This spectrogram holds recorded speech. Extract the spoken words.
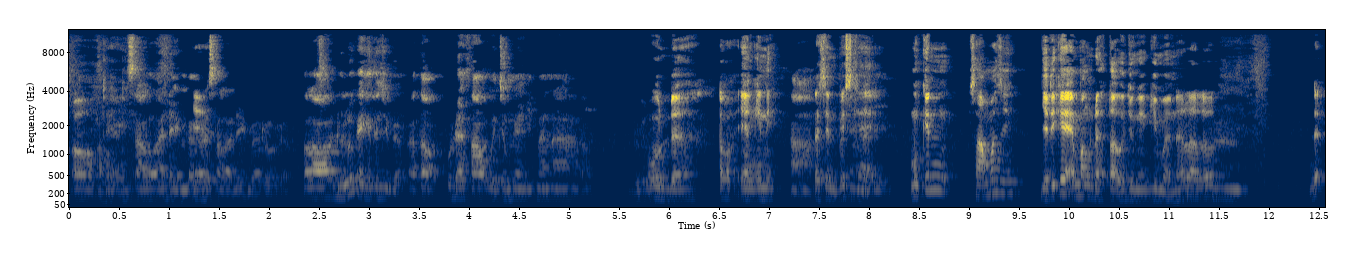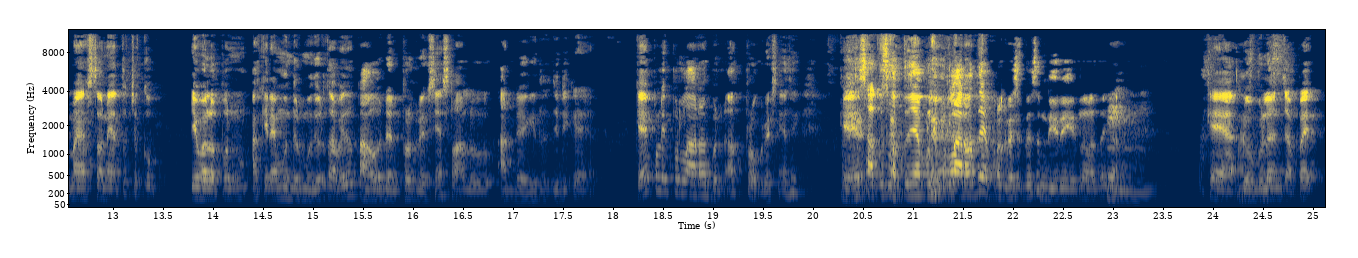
oh, oke. Kayak selalu ada yang baru Iya. selalu ada yang baru kalau dulu kayak gitu juga? Atau udah tahu ujungnya gimana atau? Udah. Apa? Yang ini? Ah, ah. Rest in Peace Yang kayak tadi. mungkin sama sih jadi kayak emang udah tahu ujungnya gimana lalu Hmm. milestone-nya tuh cukup ya walaupun akhirnya mundur-mundur tapi itu tahu dan progresnya selalu ada gitu jadi kayak kayak pelipur lara benar progresnya sih kayak satu-satunya pelipur lara tuh ya progres itu sendiri gitu maksudnya Hmm. kayak dua bulan capek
